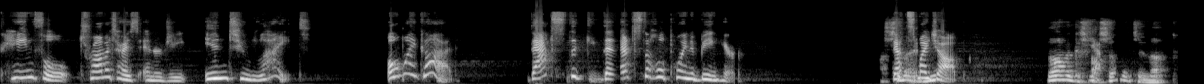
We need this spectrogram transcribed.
painful, traumatized energy into light. Oh my God. That's the that's the whole point of being here. That's my job. No, I think it's fascinating yeah. that.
